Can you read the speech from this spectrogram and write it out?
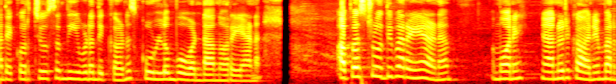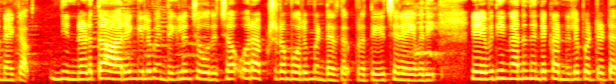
അതെ കുറച്ച് ദിവസം നീ ഇവിടെ നിൽക്കുകയാണ് സ്കൂളിലും പോകണ്ടെന്ന് പറയുകയാണ് അപ്പോൾ ശ്രുതി പറയുകയാണ് മോനെ ഞാനൊരു കാര്യം പറഞ്ഞേക്കാം. നിന്റെ അടുത്ത് ആരെങ്കിലും എന്തെങ്കിലും ചോദിച്ചാൽ ഒരക്ഷരം പോലും മിണ്ടരുത്. പ്രത്യേകിച്ച് രേവതി. രേവതി എങ്ങാനും നിന്റെ കണ്ണിൽ പെട്ടിട്ട്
